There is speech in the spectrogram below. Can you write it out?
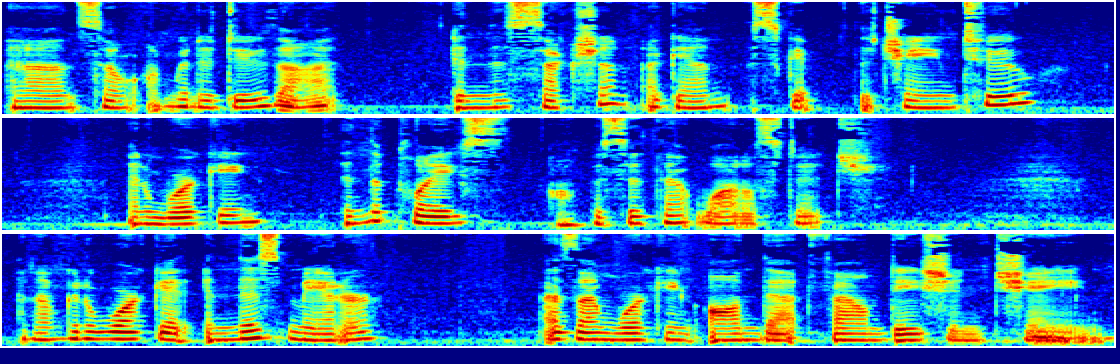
And so I'm going to do that in this section. Again, skip the chain two and working in the place opposite that wattle stitch. And I'm going to work it in this manner as I'm working on that foundation chain.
